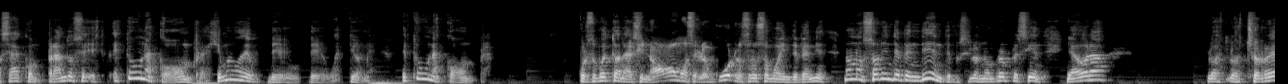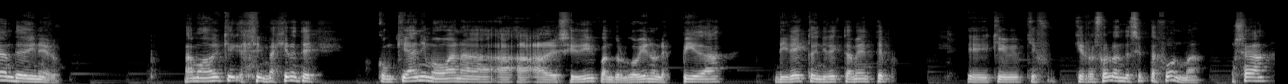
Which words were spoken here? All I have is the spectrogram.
O sea, comprándose. Esto, es una compra, dejémonos de, cuestiones. Esto es una compra. Por supuesto, van a decir, no, no se le ocurre, nosotros somos independientes. No, no son independientes, pues se los nombró el presidente. Y ahora los, los chorrean de dinero. Vamos a ver que, imagínate, con qué ánimo van a, decidir cuando el gobierno les pida, directo o indirectamente, eh, que, resuelvan de cierta forma. O sea,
